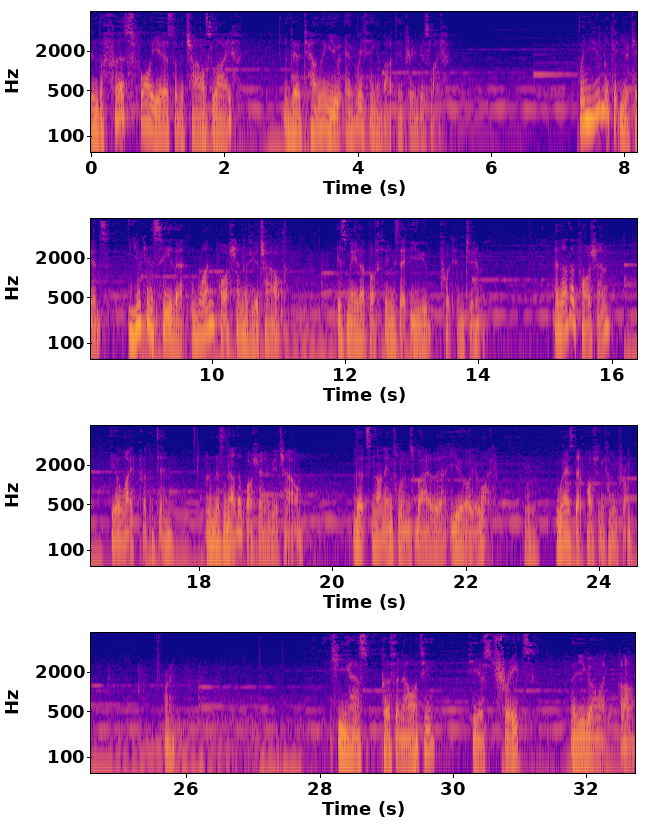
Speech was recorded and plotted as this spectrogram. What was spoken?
In the first four years of a child's life, they're telling you everything about their previous life. When you look at your kids, you can see that one portion of your child is made up of things that you put into him. Another portion, your wife put into him. And then there's another portion of your child that's not influenced by either you or your wife. Mm. Where's that portion coming from? Right? He has personality, he has traits that you go like, oh,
